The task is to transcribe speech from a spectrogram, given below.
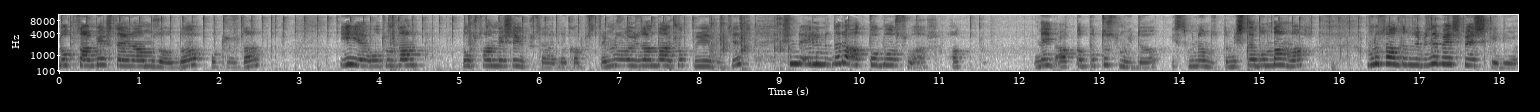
95 DNA'mız oldu 30'dan. İyi 30'dan 95'e yükseldi kapasitemiz. O yüzden daha çok büyüyebileceğiz. Şimdi elimizde de Aktobos var. Ak neydi? Aktopotus muydu? İsmini unuttum. İşte bundan var. Bunu saldırınca bize 5-5 geliyor.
